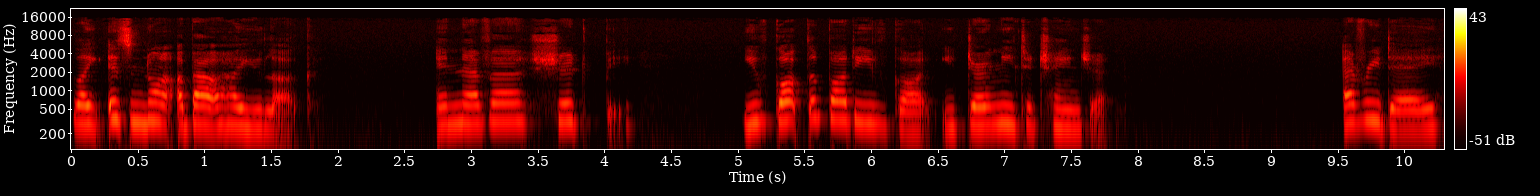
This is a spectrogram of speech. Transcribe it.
Like, it's not about how you look, it never should be. You've got the body you've got, you don't need to change it. Every day,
